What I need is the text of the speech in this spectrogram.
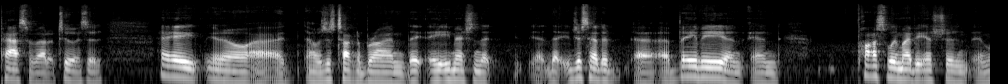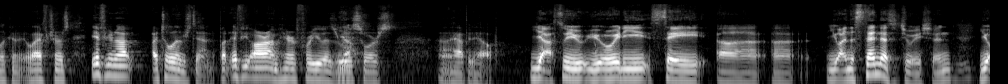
passive about it too. I said, "Hey, you know, I, I was just talking to Brian. They, he mentioned that that you just had a, a baby and and possibly might be interested in, in looking at life insurance. If you're not, I totally understand. But if you are, I'm here for you as a Yeah. resource. Uh, happy to help. Yeah, so you, you already say uh, uh, you understand that situation. You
